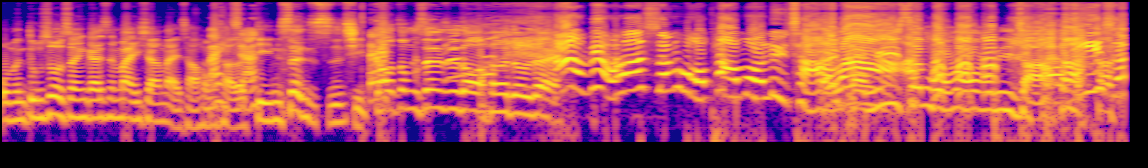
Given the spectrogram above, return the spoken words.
我们读书的时候应该是麦香奶茶、红茶的鼎盛时期，高中生是都喝，对不对？啊，没有喝生活泡沫绿茶，好吧？统一生活泡沫绿茶，统一生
